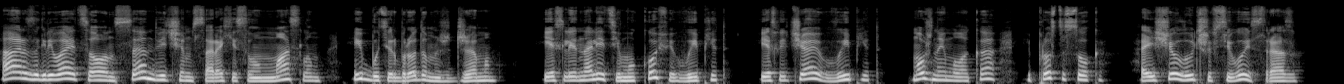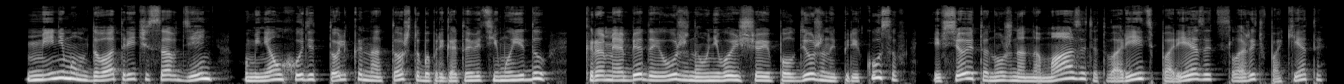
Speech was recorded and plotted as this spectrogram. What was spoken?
А разогревается он сэндвичем с арахисовым маслом и бутербродом с джемом. Если налить ему кофе – выпьет. Если чаю – выпьет. Можно и молока, и просто сока. А еще лучше всего и сразу. Минимум 2-3 часа в день у меня уходит только на то, чтобы приготовить ему еду. Кроме обеда и ужина у него еще и полдюжины перекусов, и все это нужно намазать, отварить, порезать, сложить в пакеты.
